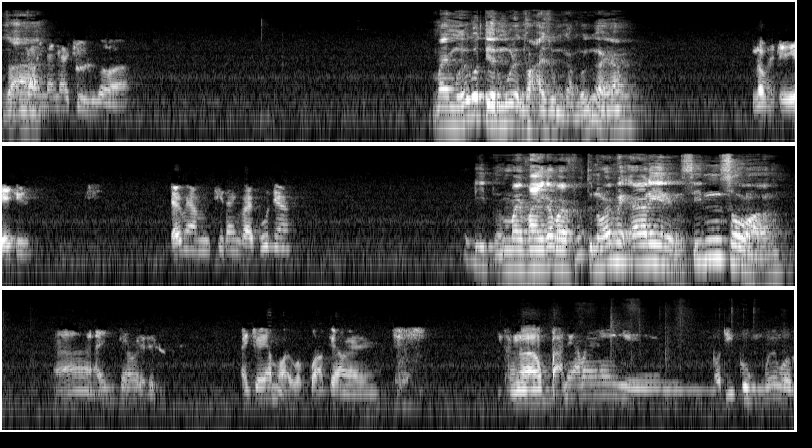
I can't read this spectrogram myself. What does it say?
dạ rồi. mày mới có tiền mua điện thoại dùng cảm ứng rồi em Nó phải thế chứ. Em em xin anh vài phút nha. Đi mày vay ra vài phút tôi nói mẹ đi xin sổ à? Anh cho anh cho em hỏi quả, quả kèo này. Thằng bạn em ấy nó đi cùng với một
